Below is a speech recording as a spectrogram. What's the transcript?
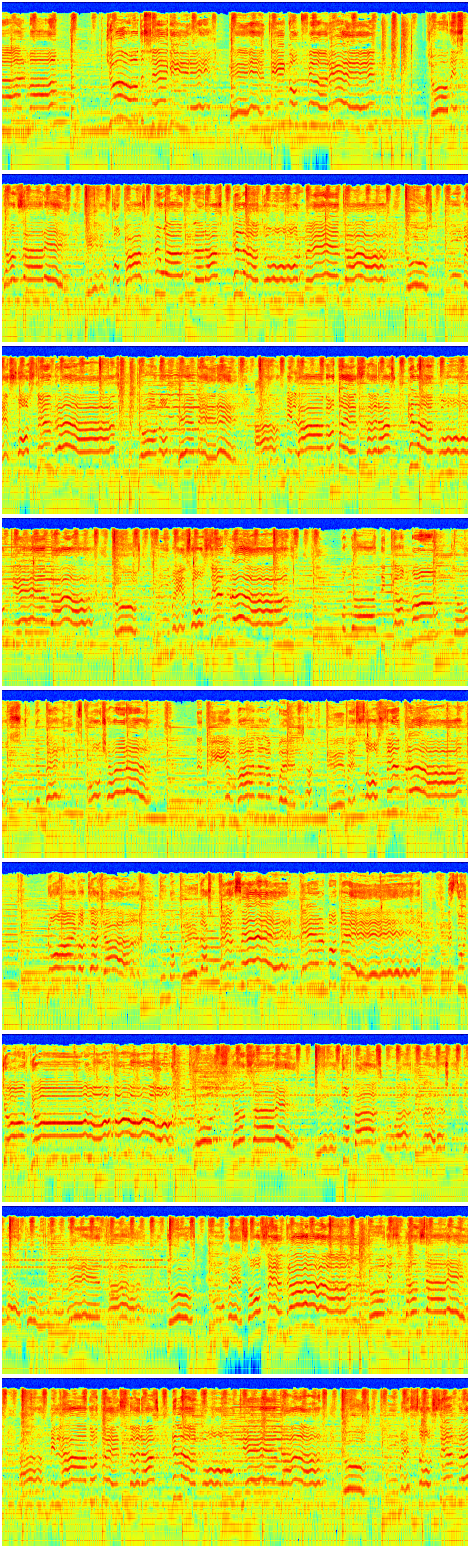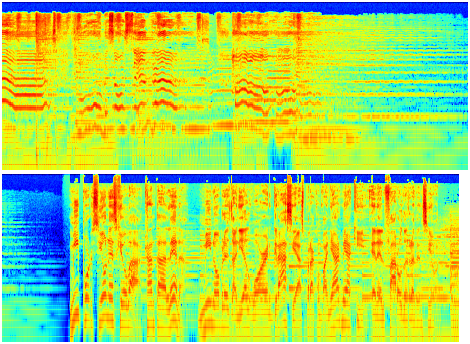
Mi porción es Jehová, canta Elena. Mi nombre es Daniel Warren, gracias por acompañarme aquí en el Faro de Redención.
